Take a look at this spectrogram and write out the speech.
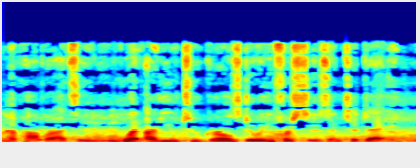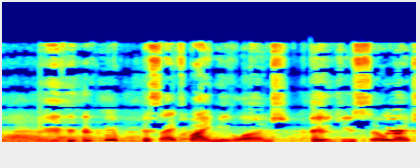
am the paparazzi. What are you two girls doing for Susan today? Besides buying me lunch. Thank you so We're- much.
